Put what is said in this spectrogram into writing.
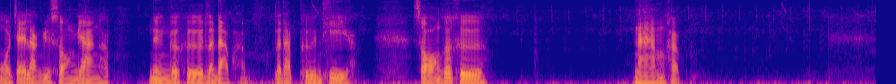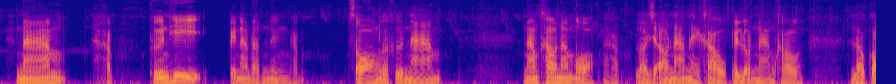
หัวใจหลักอยู่สองอย่างครับหนึ่งก็คือระดับครับ ระดับพื้นที่ครับสองก็คือ น้ำครับ น้ำนะครับ พื้นที่เป็นอันดับหนึ่งครับสองก็คือน้ำน้ำเข้าน้ำออกนะครับ เราจะเอาน้ำไหนเข้าไปลดน้ำเขาแล้วก็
